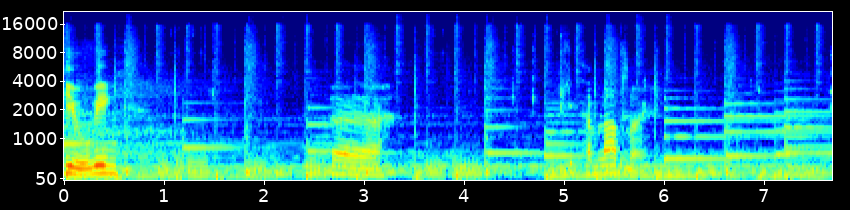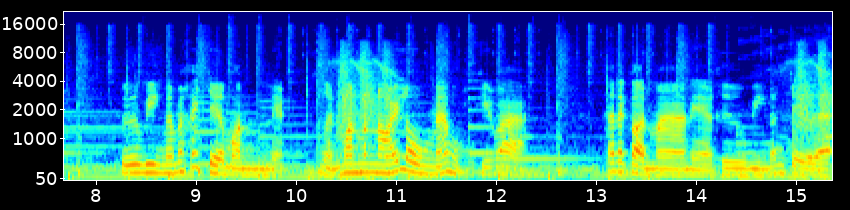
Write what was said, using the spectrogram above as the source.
หิววิ่ง เอ่อรีบทำรอบหน่อย คือวิ่งแล้วไม่ค่อยเจอมอนเนี่ย เหมือนมอนมันน้อยลงนะ ผมคิดว่า ถ้าแต่ก่อนมาเนี่ยคือวิ่งต้องเจอแล้ว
